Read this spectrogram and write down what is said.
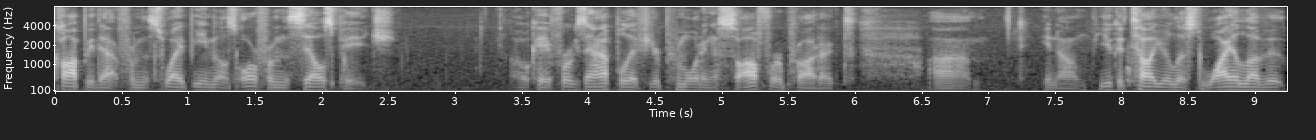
copy that from the swipe emails or from the sales page. Okay, for example, if you're promoting a software product, um, you know, you could tell your list why you love it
